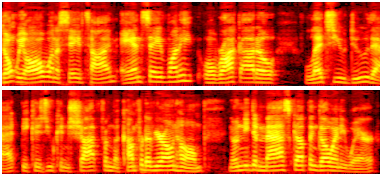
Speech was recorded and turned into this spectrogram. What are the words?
Don't we all want to save time and save money? Well, Rock Auto lets you do that because you can shop from the comfort of your own home no need to mask up and go anywhere.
